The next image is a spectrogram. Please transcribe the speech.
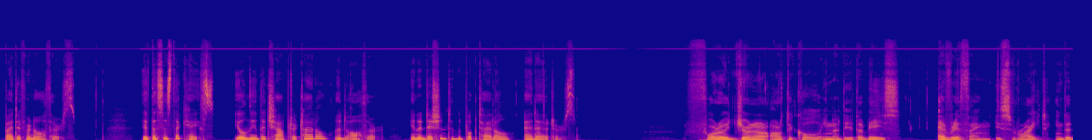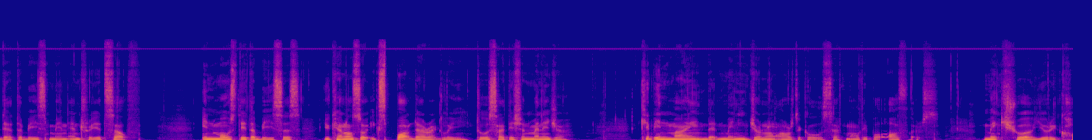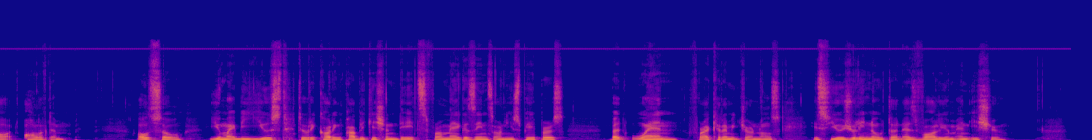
by different authors. If this is the case, you'll need the chapter title and author, in addition to the book title and editors. For a journal article in a database, everything is right in the database main entry itself. In most databases, you can also export directly to a citation manager. Keep in mind that many journal articles have multiple authors. Make sure you record all of them. Also, you might be used to recording publication dates from magazines or newspapers, but when, for academic journals, is usually noted as volume and issue.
